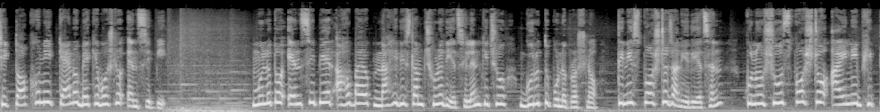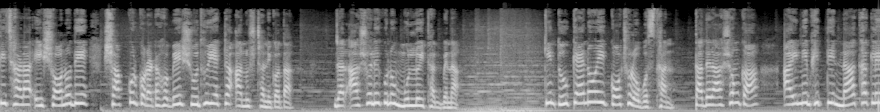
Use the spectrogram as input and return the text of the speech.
ঠিক তখনই কেন বেঁকে বসল এনসিপি? মূলত এনসিপি এর আহ্বায়ক নাহিদ ইসলাম ছুড়ে দিয়েছিলেন কিছু গুরুত্বপূর্ণ প্রশ্ন। তিনি স্পষ্ট জানিয়ে দিয়েছেন কোনো সুস্পষ্ট আইনি ভিত্তি ছাড়া এই সনদে স্বাক্ষর করাটা হবে শুধুই একটা আনুষ্ঠানিকতা, যার আসলে কোনো মূল্যই থাকবে না। কিন্তু কেন এই কঠোর অবস্থান? তাদের আশঙ্কা, আইনি ভিত্তি না থাকলে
